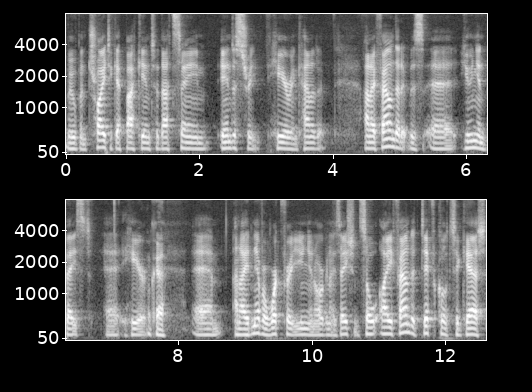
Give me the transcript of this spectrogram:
movement try to get back into that same industry here in Canada, and I found that it was uh, union based uh, here. Okay. Um, and I had never worked for a union organization, so I found it difficult to get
